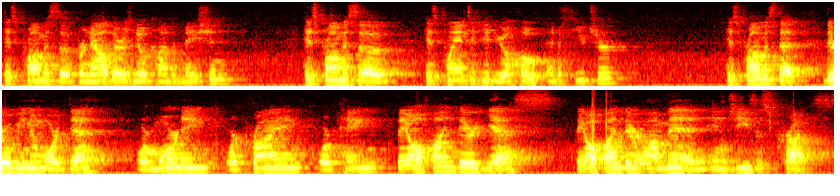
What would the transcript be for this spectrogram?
his promise of for now there is no condemnation, his promise of his plan to give you a hope and a future, his promise that there will be no more death or mourning or crying or pain, they all find their yes, they all find their amen in Jesus Christ.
